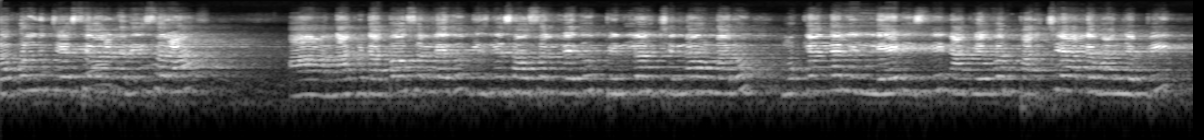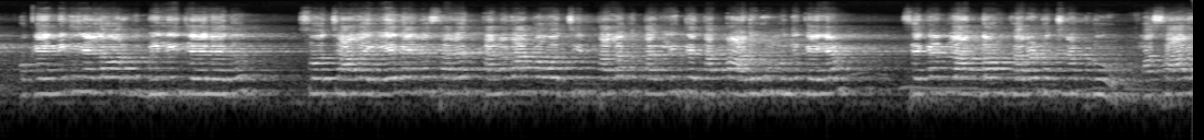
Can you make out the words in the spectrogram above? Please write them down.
లోపల నుంచి వేస్తే ఎవరైనా తీస్తారా? నాకు డబ్బు అవసరం లేదు బిజినెస్ అవసరం లేదు పిల్లలు చిన్న ఉన్నారు ముఖ్యంగా నేను లేడీస్ని నాకు ఎవరు పరిచయాలు లేవు అని చెప్పి ఒక ఎనిమిది నెలల వరకు బిలీవ్ చేయలేదు. సో చాలా ఏదైనా సరే తన దాకా వచ్చి తలకు తగిలితే తప్ప అడుగు ముందుకెయ్యాం. సెకండ్ లాక్డౌన్ కరోనా వచ్చినప్పుడు మా సార్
